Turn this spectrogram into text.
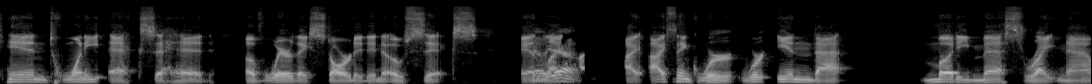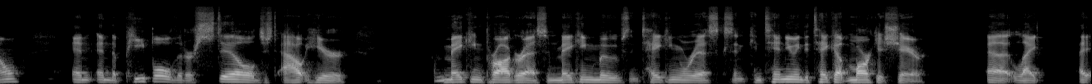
10 20x ahead of where they started in 06 and Hell like yeah. i i think we're we're in that muddy mess right now and and the people that are still just out here making progress and making moves and taking risks and continuing to take up market share uh, like I,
